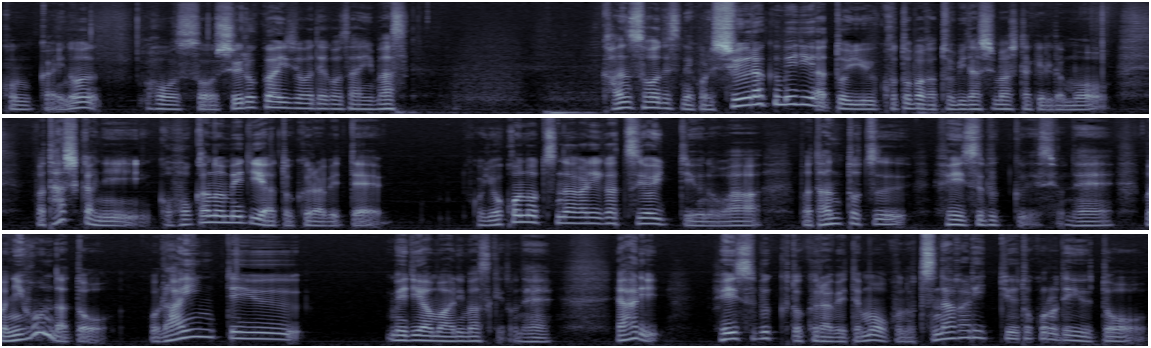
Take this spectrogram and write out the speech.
今回の放送収録は以上でございます。感想ですね。これ集落メディアという言葉が飛び出しましたけれども、まあ、確かに他のメディアと比べて横のつながりが強いっていうのは、まあ、ダントツ Facebook ですよね。まあ、日本だと LINE っていうメディアもありますけどね。やはり Facebook と比べてもこのつながりっていうところで言うと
